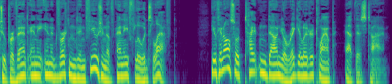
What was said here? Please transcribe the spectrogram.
to prevent any inadvertent infusion of any fluids left. You can also tighten down your regulator clamp at this time.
